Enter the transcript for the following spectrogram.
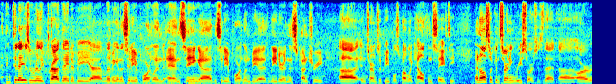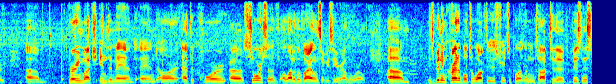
I think today is a really proud day to be uh, living in the city of Portland and seeing uh, the city of Portland be a leader in this country uh, in terms of people's public health and safety, and also concerning resources that uh, are um, very much in demand and are at the core uh, source of a lot of the violence that we see around the world. Um, it's been incredible to walk through the streets of Portland and talk to the business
